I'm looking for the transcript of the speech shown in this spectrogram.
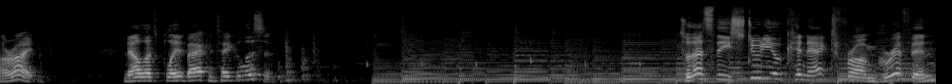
All right, now let's play it back and take a listen. So that's the Studio Connect from Griffin.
